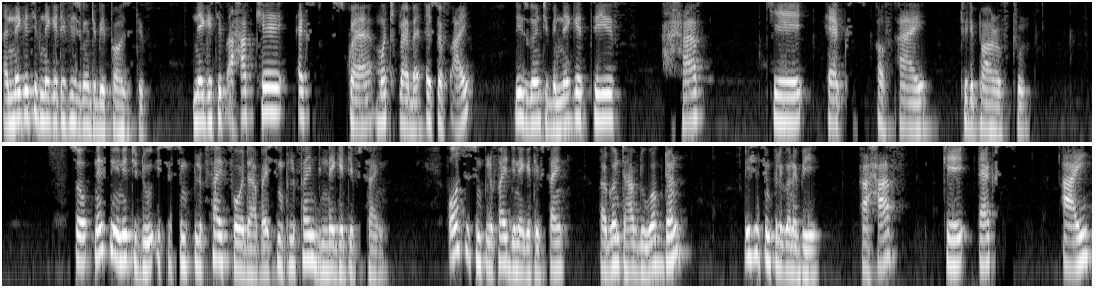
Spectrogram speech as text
A negative negative is going to be positive. Negative, I have k x square multiplied by x of i. This is going to be negative half k x of i to the power of 2. So next thing you need to do is to simplify further by simplifying the negative sign. For us to simplify the negative sign, we're going to have the work done this is simply going to be a half kx i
